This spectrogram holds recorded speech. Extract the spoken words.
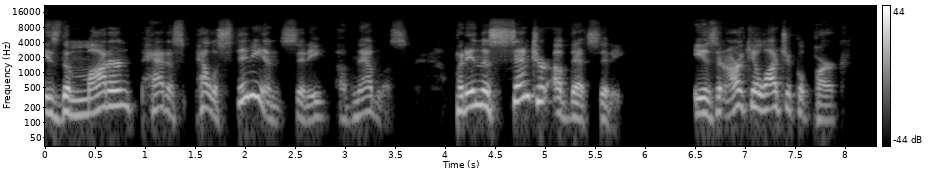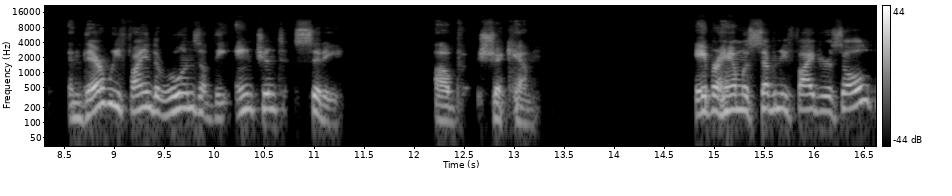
is the modern Palestinian city of Nablus. But in the center of that city is an archaeological park, and there we find the ruins of the ancient city of Shechem. Abraham was 75 years old.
